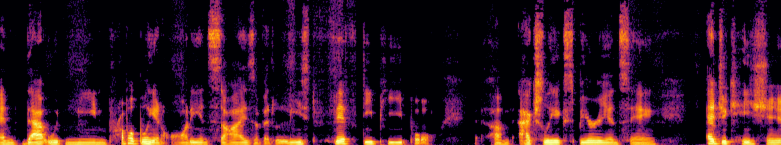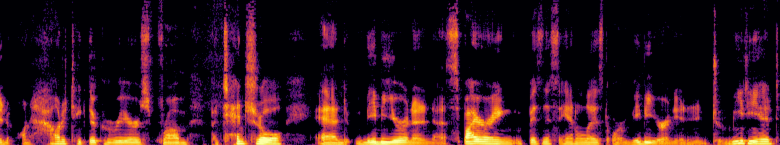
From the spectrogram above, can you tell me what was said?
and that would mean probably an audience size of at least 50 people um, actually experiencing education on how to take their careers from potential and maybe you're an aspiring business analyst, or maybe you're an intermediate,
